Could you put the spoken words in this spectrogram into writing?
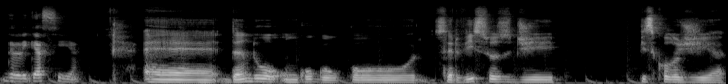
delegacia. É, dando um Google por serviços de psicologia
